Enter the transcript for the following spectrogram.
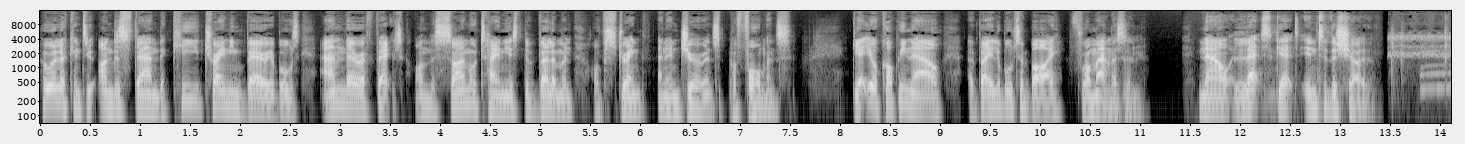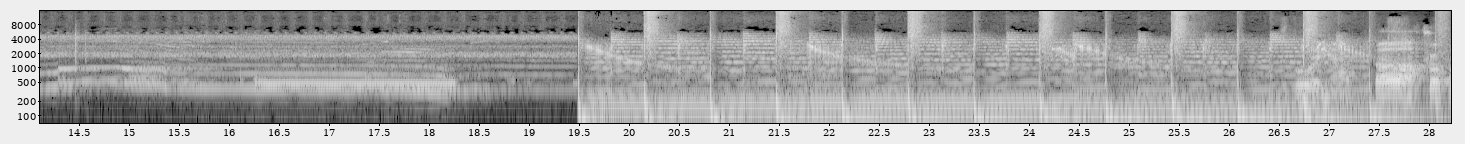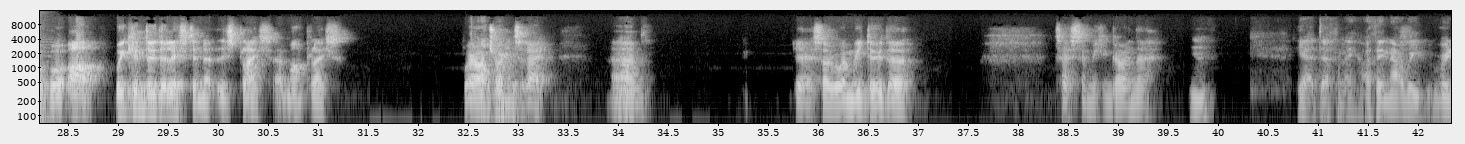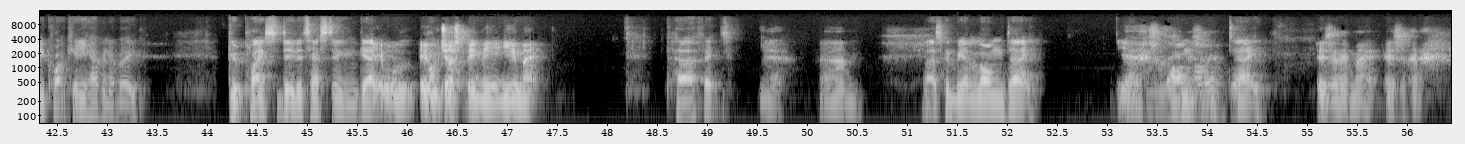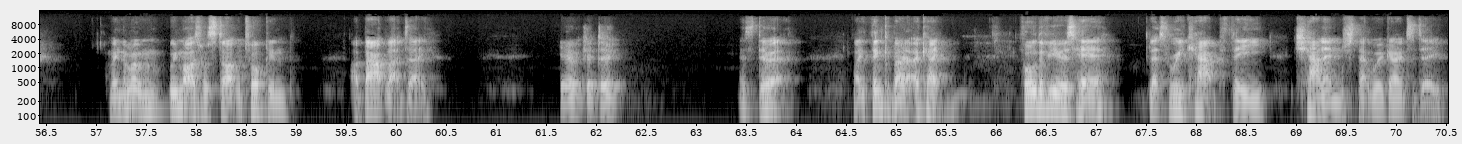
who are looking to understand the key training variables and their effect on the simultaneous development of strength and endurance performance. Get your copy now, available to buy from Amazon. Now, let's get into the show. boring. Oh, proper boy. Oh, we can do the lifting at this place, at my place, where I train wicked. today. Um, Nice. Yeah, so when we do the testing, we can go in there. Yeah, definitely. I think that would be really quite key having a very good place to do the testing and get It will. It will just be me and you, mate. perfect. Yeah. Um, That's going to be a long day. yeah. a long old day. Isn't it, mate? Isn't it? I mean, we- might as well start with talking about that day. Yeah, we could do. Let's do it. Like, think about it. Okay. For all the viewers here, let's recap the challenge that we're going to do.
